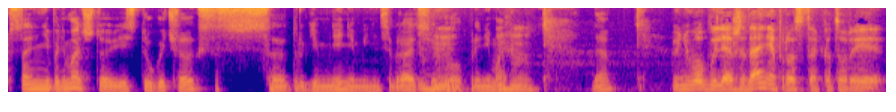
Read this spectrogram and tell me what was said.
Просто они не понимают, что есть другой человек с, с другим мнением и не собираются угу. его принимать. Угу. Да? У него были ожидания просто, которые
